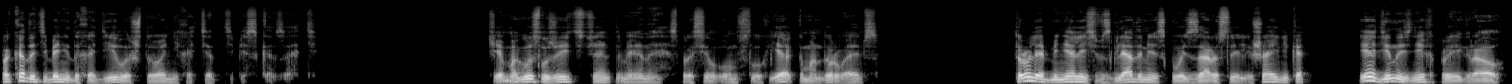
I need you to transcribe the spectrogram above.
пока до тебя не доходило, что они хотят тебе сказать. — Чем могу служить, джентльмены? — спросил он вслух. — Я командор Ваймс. Тролли обменялись взглядами сквозь заросли лишайника, и один из них проиграл.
